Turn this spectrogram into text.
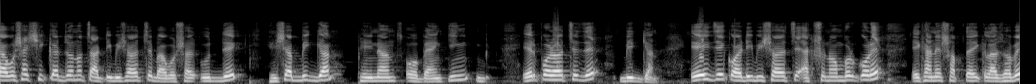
ব্যবসায় শিক্ষার জন্য চারটি বিষয় হচ্ছে ব্যবসায় উদ্যোগ, হিসাব বিজ্ঞান ফিনান্স ও ব্যাংকিং এরপরে হচ্ছে যে বিজ্ঞান। এই যে কয়টি বিষয় হচ্ছে একশো নম্বর করে, এখানে সপ্তাহে ক্লাস হবে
